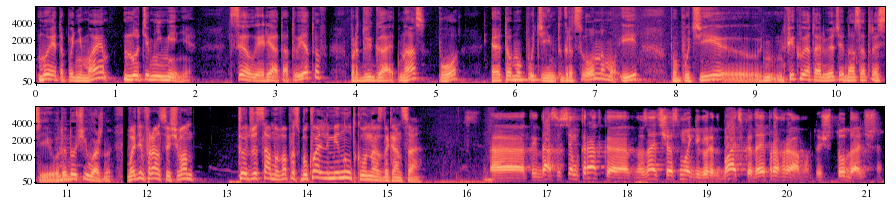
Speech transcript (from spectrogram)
мы это понимаем, но тем не менее целый ряд ответов продвигает нас по этому пути интеграционному и по пути фиг вы оторвете нас от России. Вот это очень важно. Вадим Францович, вам тот же самый вопрос. Буквально минутка у нас до конца. Тогда совсем кратко. Знаете, сейчас многие говорят, батька, дай программу. То есть, что дальше?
